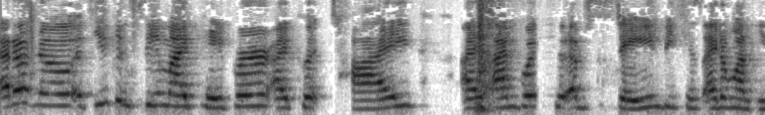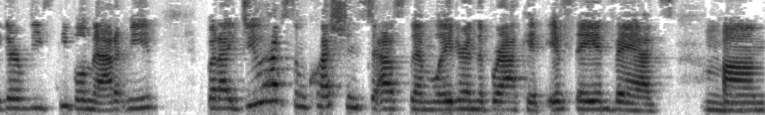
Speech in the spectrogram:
I don't know if you can see my paper. I put tie. I, I'm going to abstain because I don't want either of these people mad at me. But I do have some questions to ask them later in the bracket if they advance Mhm. um,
